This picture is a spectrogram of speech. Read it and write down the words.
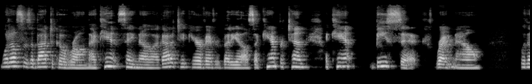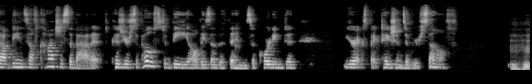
What else is about to go wrong? I can't say no. I got to take care of everybody else. I can't pretend i can't be sick right now without being self-conscious about it because you're supposed to be all these other things according to your expectations of yourself mm-hmm.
